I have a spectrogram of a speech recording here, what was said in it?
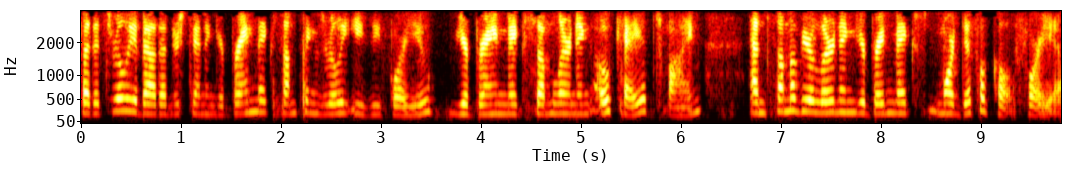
But it's really about understanding your brain makes some things really easy for you. Your brain makes some learning okay, it's fine. And some of your learning your brain makes more difficult for you.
